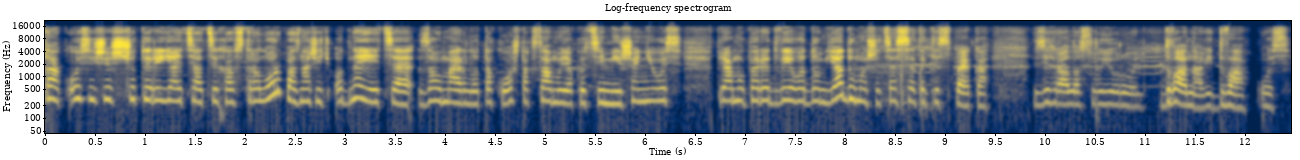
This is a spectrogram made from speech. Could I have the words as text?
Так, ось іще ж чотири яйця цих австралорпа. Значить, одне яйце завмерло також, так само, як оці мішані, ось прямо перед виводом. Я думаю, що це все-таки спека зіграла свою роль. Два навіть, два. Ось.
